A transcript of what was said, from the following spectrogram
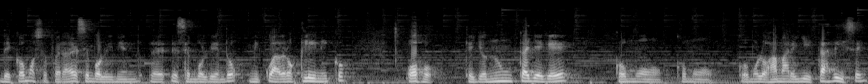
de cómo se fuera desenvolviendo, desenvolviendo mi cuadro clínico. Ojo, que yo nunca llegué como, como, como los amarillistas dicen,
